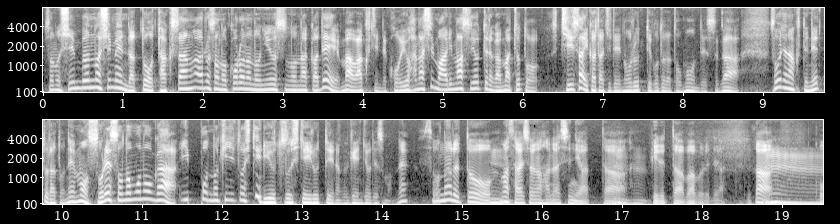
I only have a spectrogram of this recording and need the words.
その新聞の紙面だと、たくさんあるそのコロナのニュースの中で、まあ、ワクチンでこういう話もありますよっていうのが、まあ、ちょっと小さい形で載るっていうことだと思うんですが、そうじゃなくてネットだとね、もうそれそのものが一本の記事として流通しているっていうのが現状ですもんね。そうなると、うん。まあ、最初の話にあったフィルターバブルであった。りが、うん。こ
